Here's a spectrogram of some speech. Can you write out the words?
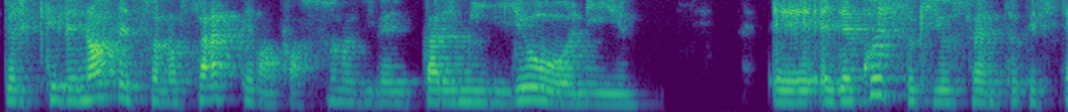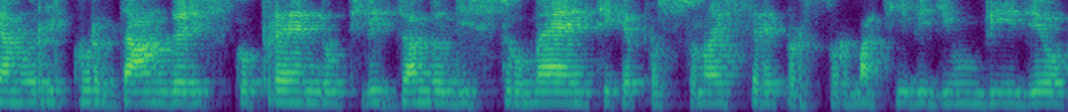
perché le note sono sette, ma possono diventare milioni. E- ed è questo che io sento che stiamo ricordando e riscoprendo, utilizzando gli strumenti che possono essere performativi di un video,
